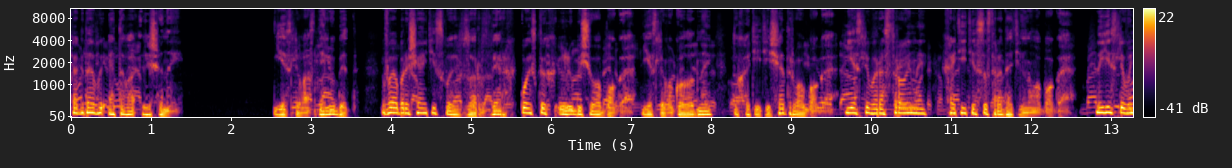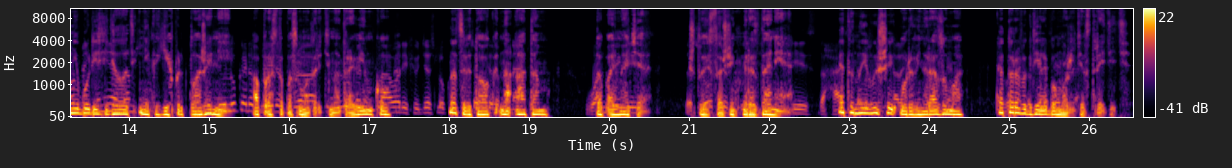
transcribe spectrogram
когда вы этого лишены. Если вас не любят, вы обращаете свой взор вверх в поисках любящего Бога. Если вы голодны, то хотите щедрого Бога. Если вы расстроены, хотите сострадательного Бога. Но если вы не будете делать никаких предположений, а просто посмотрите на травинку, на цветок, на атом, то поймете, что источник мироздания — это наивысший уровень разума, который вы где-либо можете встретить.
